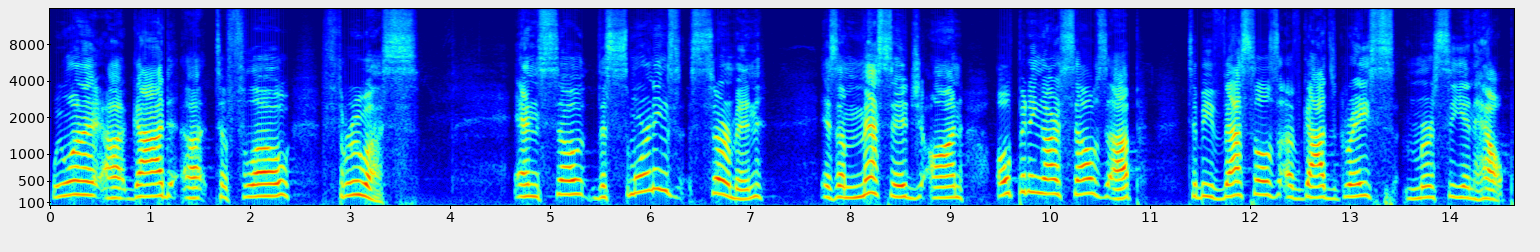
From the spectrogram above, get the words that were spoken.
We want uh, God uh, to flow through us. And so this morning's sermon is a message on opening ourselves up to be vessels of God's grace, mercy, and help.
